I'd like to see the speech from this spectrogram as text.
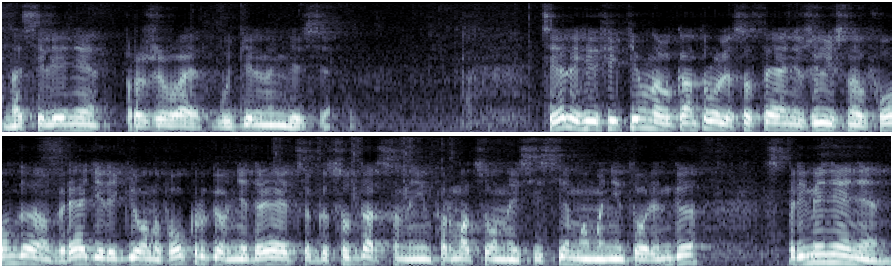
население проживает в удельном весе. В целях эффективного контроля состояния жилищного фонда в ряде регионов округа внедряются государственные информационные системы мониторинга с применением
